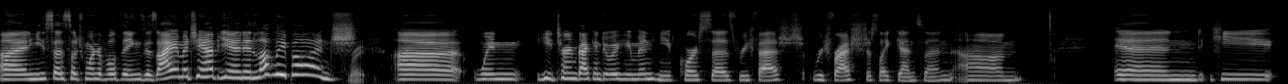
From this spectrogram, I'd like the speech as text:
Uh, and he says such wonderful things as "I am a champion" and "Lovely Punch." Right. Uh, when he turned back into a human, he of course says "refresh, refresh," just like Gensen. Um, and he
